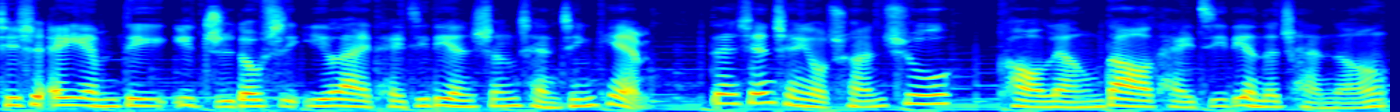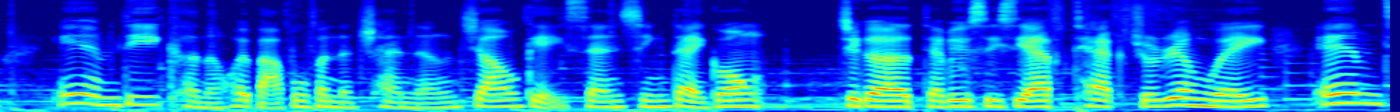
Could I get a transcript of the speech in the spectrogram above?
其实 AMD 一直都是依赖台积电生产晶片，但先前有传出，考量到台积电的产能，AMD 可能会把部分的产能交给三星代工。这个 WCCF Tech 就认为，AMD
